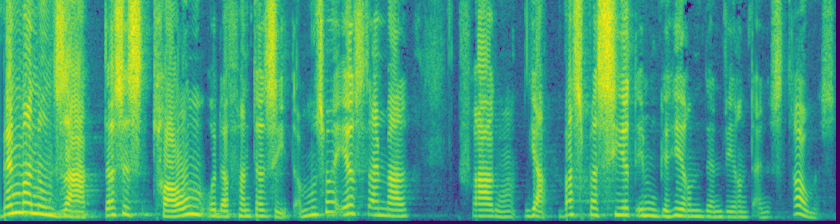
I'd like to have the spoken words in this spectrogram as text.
Wenn man nun sagt, das ist Traum oder Fantasie, dann muss man erst einmal fragen, ja, was passiert im Gehirn denn während eines Traumes?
